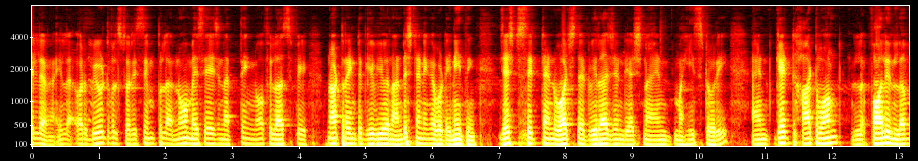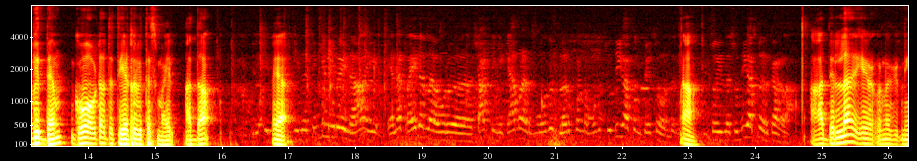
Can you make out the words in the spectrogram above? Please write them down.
இல்லை இல்லை. ஒரு பியூட்டிஃபுல் ஸ்டோரி சிம்பிளாக no message nothing no philosophy not trying to give you an understanding about anything just sit and watch that Viraj and Yashna and Mahi story and get heart warmed fall in love with them go out of the theatre with a smile அதுதான் யா ஆ. அதெல்லாம் உனக்கு நீ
